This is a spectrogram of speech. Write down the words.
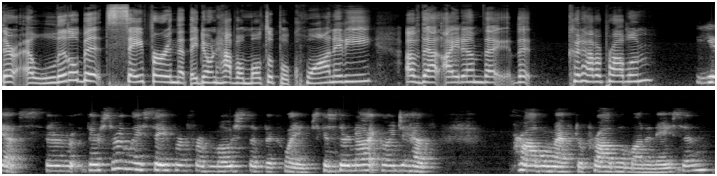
they're a little bit safer in that they don't have a multiple quantity of that item that that could have a problem? Yes, they're they're certainly safer for most of the claims because they're not going to have problem after problem on an ASIN.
